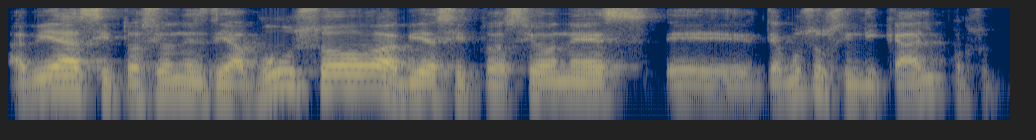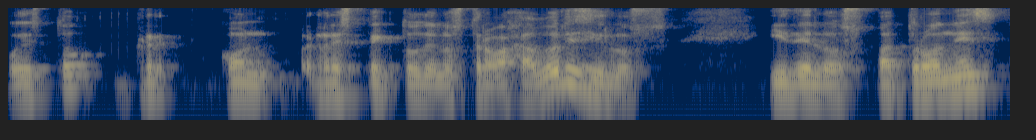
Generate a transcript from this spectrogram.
había situaciones de abuso, había situaciones eh, de abuso sindical, por supuesto, con respecto de los trabajadores y, los, y de los patrones,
